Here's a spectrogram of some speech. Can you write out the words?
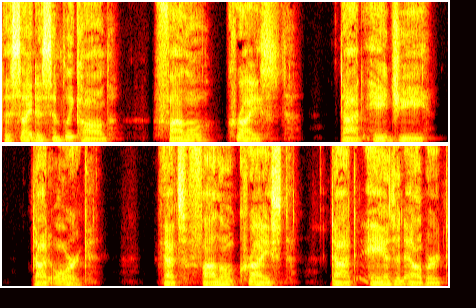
The site is simply called followchrist.ag.org. That's followchrist.a as in Albert,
